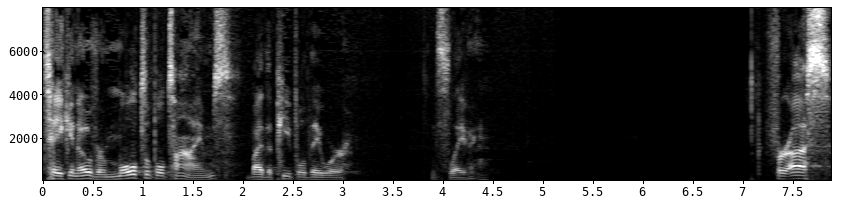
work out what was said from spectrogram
taken over multiple times by the people they were enslaving. For us,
